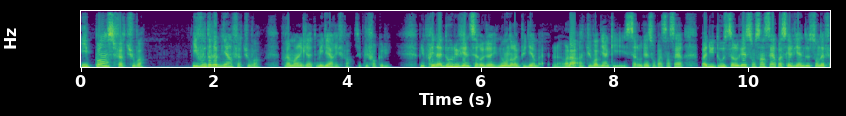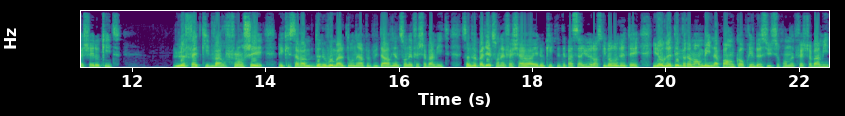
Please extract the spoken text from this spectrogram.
Il pense faire tchouva. Il voudrait bien faire tchouva. Vraiment, il regrette, mais il n'y arrive pas. C'est plus fort que lui. Mais Prinado lui viennent ses regrets. Nous, on aurait pu dire, bah, voilà, tu vois bien que ses regrets sont pas sincères. Pas du tout. Ses regrets sont sincères parce qu'elles viennent de son effet Elokit. Le fait qu'il va flancher et que ça va de nouveau mal tourner un peu plus tard vient de son effet Shabamit. Ça ne veut pas dire que son effet Shabamit n'était pas sérieux lorsqu'il le regrettait. Il le regrettait vraiment, mais il n'a pas encore pris le dessus sur son effet Shabamit.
